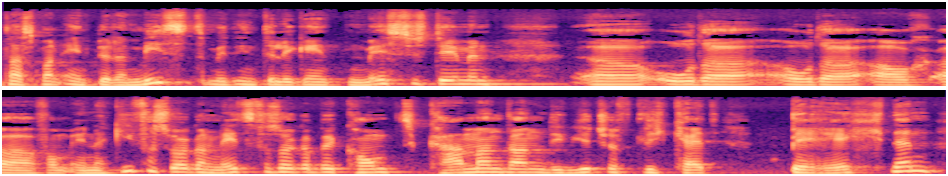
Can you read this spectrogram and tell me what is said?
dass man entweder misst mit intelligenten Messsystemen äh, oder, oder auch äh, vom Energieversorger und Netzversorger bekommt, kann man dann die Wirtschaftlichkeit berechnen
